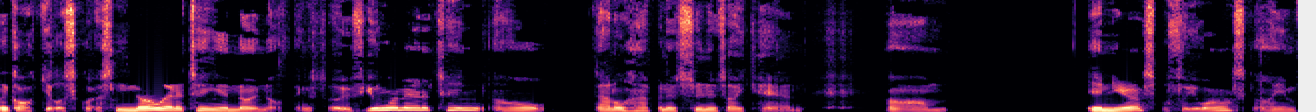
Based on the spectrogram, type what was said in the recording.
like Oculus Quest. No editing and no nothing. So if you want editing, I'll that'll happen as soon as I can. Um, and yes, before you ask, I am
